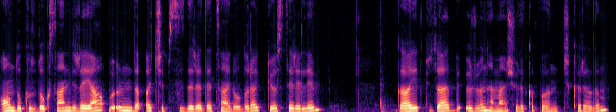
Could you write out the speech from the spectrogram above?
19.90 liraya. Bu ürünü de açıp sizlere detaylı olarak gösterelim. Gayet güzel bir ürün. Hemen şöyle kapağını çıkaralım.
